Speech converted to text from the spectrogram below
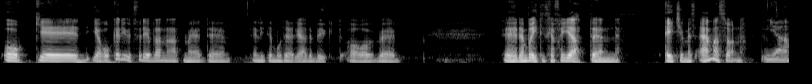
Och eh, jag råkade ut för det bland annat med eh, en liten modell jag hade byggt av eh, eh, den brittiska fregatten HMS Amazon. Ja.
